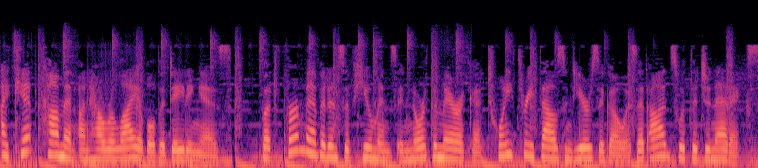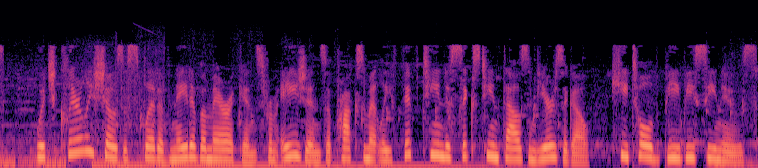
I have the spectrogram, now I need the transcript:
I can't comment on how reliable the dating is, but firm evidence of humans in North America 23,000 years ago is at odds with the genetics, which clearly shows a split of Native Americans from Asians approximately 15 to 16,000 years ago, he told BBC News.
